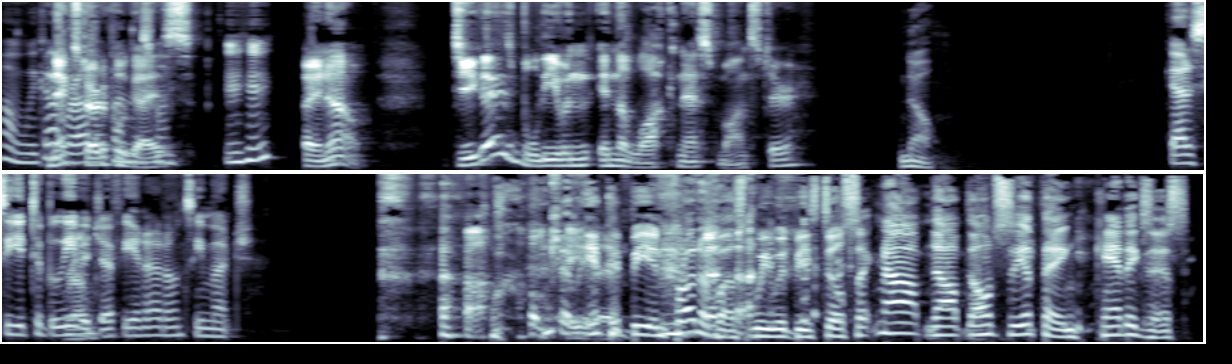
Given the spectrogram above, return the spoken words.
Oh, we got next article guys one. Mhm. i know do you guys believe in, in the loch ness monster No. Got to see it to believe Rum. it, Jeffy, and I don't see much. okay it then. could be in front of us. We would be still sick. no, no, don't see a thing. Can't exist.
